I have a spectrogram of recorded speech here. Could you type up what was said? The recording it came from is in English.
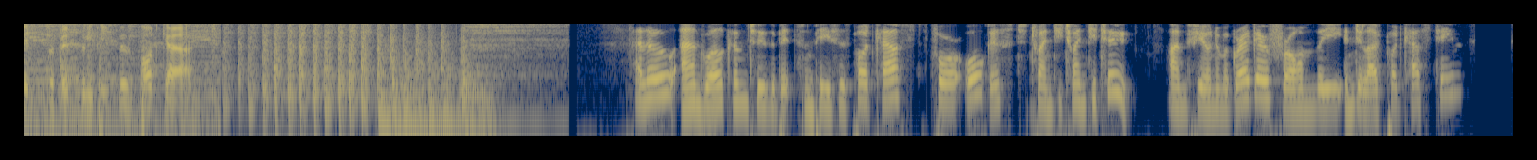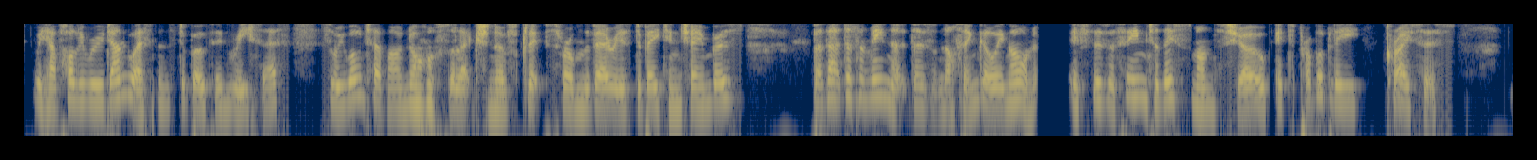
It's the Bits and Pieces Podcast. Hello, and welcome to the Bits and Pieces Podcast for August 2022. I'm Fiona McGregor from the Indie Live podcast team. We have Holyrood and Westminster both in recess, so we won't have our normal selection of clips from the various debating chambers. But that doesn't mean that there's nothing going on. If there's a theme to this month's show, it's probably crisis.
